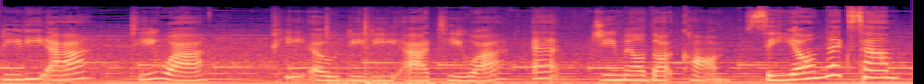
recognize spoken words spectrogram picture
D D I T Y P O D D I T Y at gmail.com. See y'all next time.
